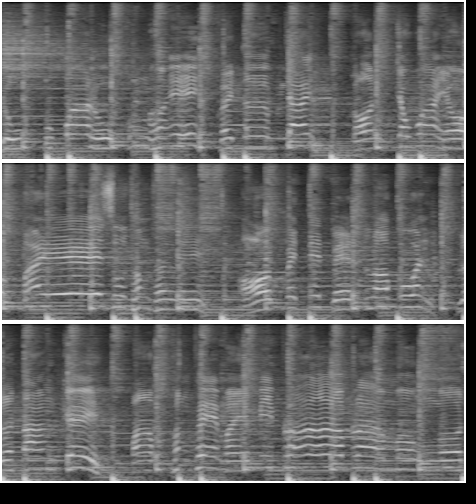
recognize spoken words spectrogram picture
ลูกปุกป้าลูกกุ้งหอยเคยเติบใจ ก่อนจะว่ายออกไป สู่ท้องทะเล ออกไปติดเบ็ดรอปวนเรือต่างเกยปาบพังเพ่ไม่มีปลาปลามองงด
